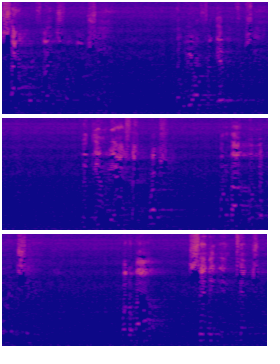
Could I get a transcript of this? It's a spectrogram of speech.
sacrifice for our sin, that we are forgiven for sin. Again, we ask that question. What about deliberate sins? What about sinning intentionally?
